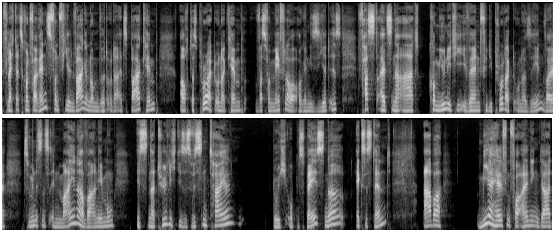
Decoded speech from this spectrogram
vielleicht als Konferenz von vielen wahrgenommen wird oder als Barcamp, auch das Product Owner Camp, was von Mayflower organisiert ist, fast als eine Art Community-Event für die Product Owner sehen, weil zumindest in meiner Wahrnehmung ist natürlich dieses Wissen teilen durch Open Space ne, existent, aber mir helfen vor allen Dingen da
